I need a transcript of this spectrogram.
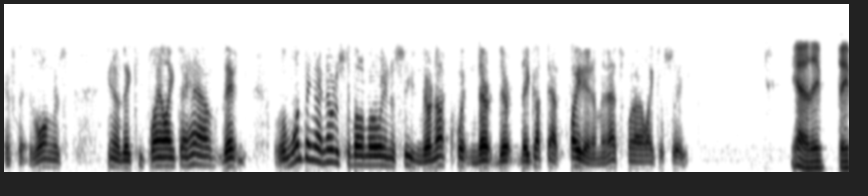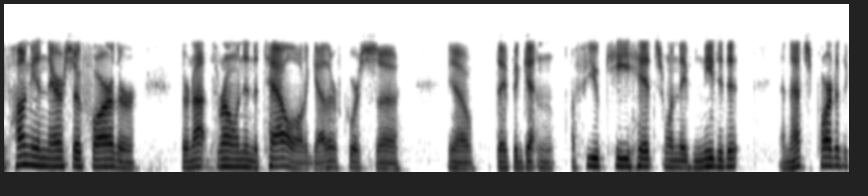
if they, as long as you know they keep playing like they have. They well, one thing I noticed about them early in the season, they're not quitting. They're they're they got that fight in them, and that's what I like to see. Yeah, they've they've hung in there so far. They're they're not throwing in the towel altogether. Of course, uh, you know they've been getting a few key hits when they've needed it, and that's part of the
